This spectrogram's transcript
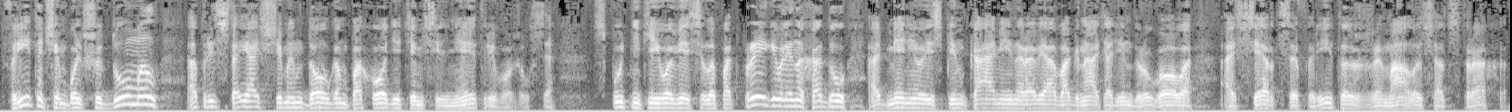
Фрита, чем больше думал о предстоящем им долгом походе, тем сильнее тревожился. Спутники его весело подпрыгивали на ходу, обмениваясь пинками и норовя обогнать один другого, а сердце Фрита сжималось от страха.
